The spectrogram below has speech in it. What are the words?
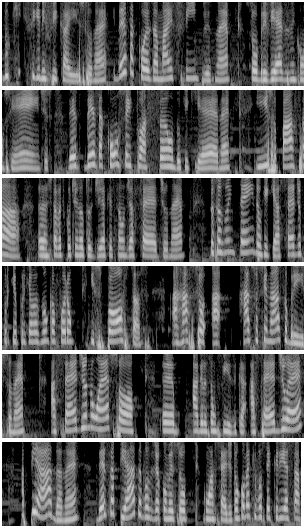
do que, que significa isso, né? Desde a coisa mais simples, né, sobre vieses inconscientes, desde, desde a conceituação do que, que é, né? E isso passa, a gente estava discutindo outro dia a questão de assédio, né? As pessoas não entendem o que, que é assédio, por quê? Porque elas nunca foram expostas a, racio, a raciocinar sobre isso, né? Assédio não é só é, agressão física, assédio é a piada, né? Desde a piada você já começou com assédio. Então, como é que você cria essa,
